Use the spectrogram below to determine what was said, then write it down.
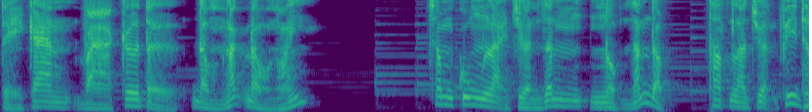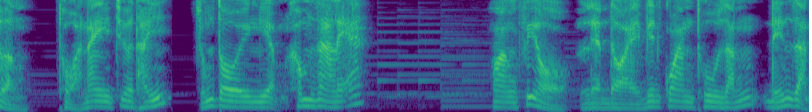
Tỷ can và cơ tử đồng lắc đầu nói, trong cung lại truyền dân nộp rắn độc, thật là chuyện phi thường, thuở nay chưa thấy, chúng tôi nghiệm không ra lẽ hoàng phi hổ liền đòi viên quan thu rắn đến dặn.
